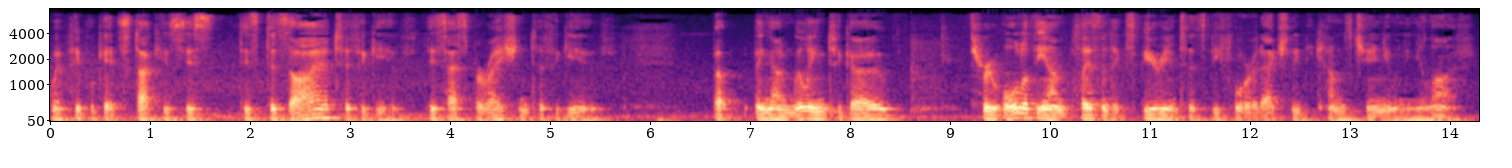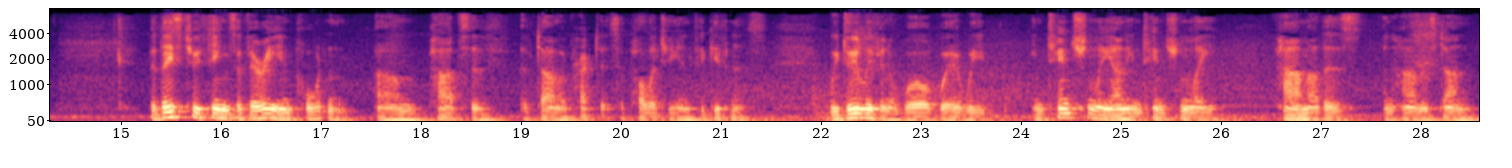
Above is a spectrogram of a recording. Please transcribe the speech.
where people get stuck is this, this desire to forgive, this aspiration to forgive, but being unwilling to go through all of the unpleasant experiences before it actually becomes genuine in your life. But these two things are very important um, parts of, of Dharma practice, apology and forgiveness. We do live in a world where we intentionally, unintentionally harm others and harm is done.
